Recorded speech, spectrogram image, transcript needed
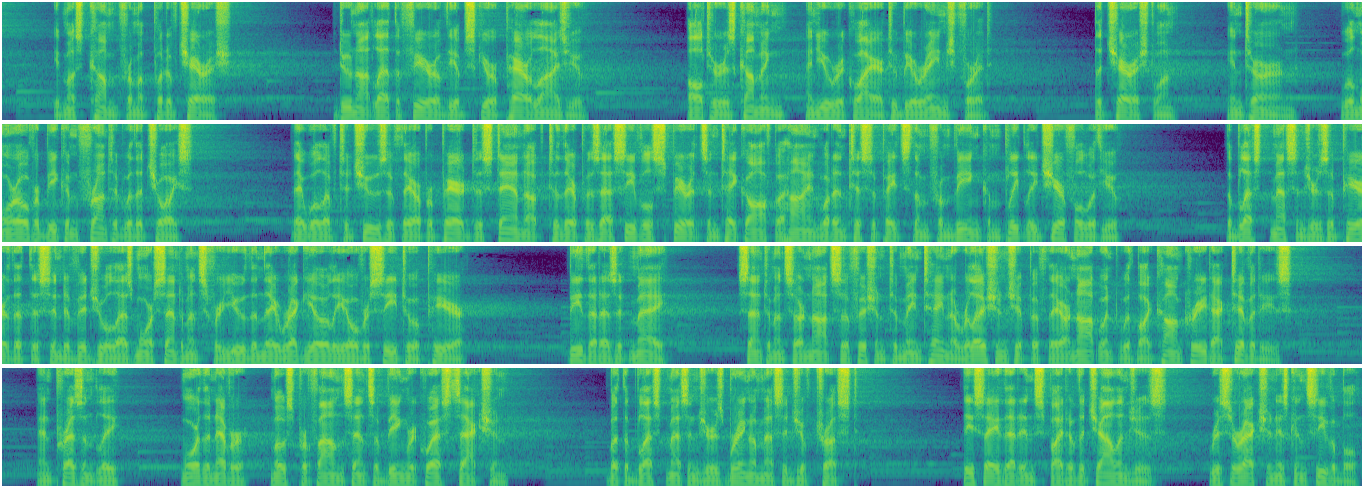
it must come from a put of cherish. Do not let the fear of the obscure paralyze you. Altar is coming, and you require to be arranged for it. The cherished one, in turn, will moreover be confronted with a choice. They will have to choose if they are prepared to stand up to their possess evil spirits and take off behind what anticipates them from being completely cheerful with you. The blessed messengers appear that this individual has more sentiments for you than they regularly oversee to appear. Be that as it may, sentiments are not sufficient to maintain a relationship if they are not went with by concrete activities. And presently, more than ever, most profound sense of being requests action. But the blessed messengers bring a message of trust. They say that in spite of the challenges, resurrection is conceivable.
